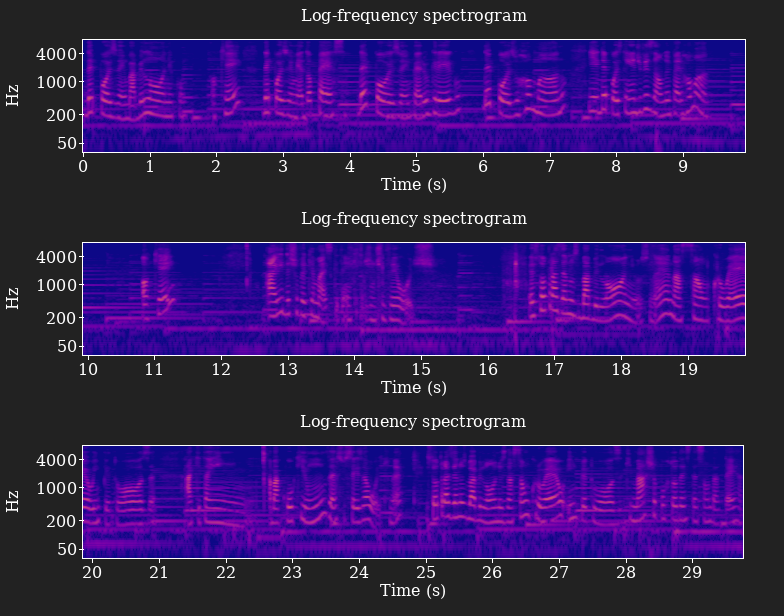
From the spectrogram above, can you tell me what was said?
depois vem o babilônico, ok? Depois vem o medo-persa, depois vem o império grego, depois o romano e depois tem a divisão do império romano, ok? Aí deixa eu ver o que mais que tem aqui pra gente ver hoje. Eu estou trazendo os babilônios, né? Nação cruel, impetuosa. Aqui está em Abacuque 1, versos 6 a 8, né? Estou trazendo os babilônios, nação cruel e impetuosa, que marcha por toda a extensão da terra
